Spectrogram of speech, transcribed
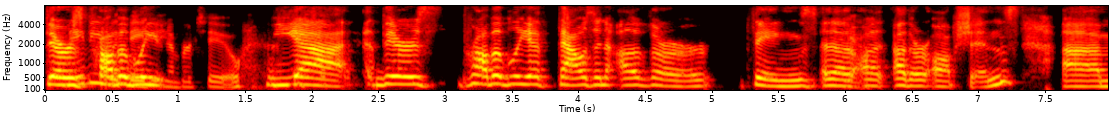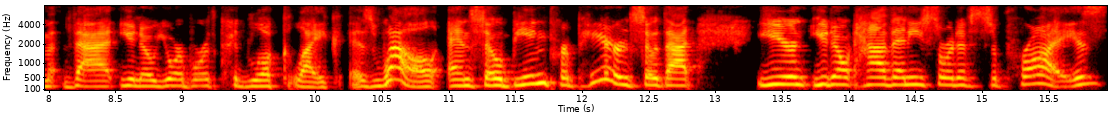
There's Maybe probably number two. yeah. There's probably a thousand other things uh, yeah. uh, other options um, that you know your birth could look like as well and so being prepared so that you're you don't have any sort of surprise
